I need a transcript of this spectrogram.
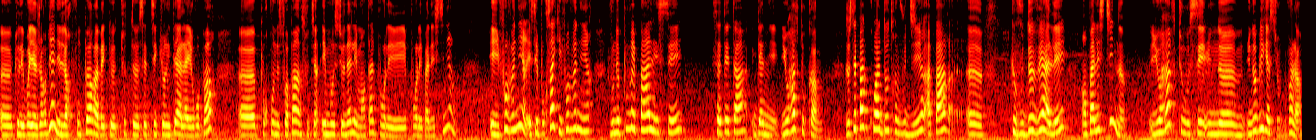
que les voyageurs viennent, ils leur font peur avec toute cette sécurité à l'aéroport pour qu'on ne soit pas un soutien émotionnel et mental pour les, pour les Palestiniens. Et il faut venir, et c'est pour ça qu'il faut venir. Vous ne pouvez pas laisser cet État gagner. You have to come. Je ne sais pas quoi d'autre vous dire à part euh, que vous devez aller en Palestine. You have to. C'est une, euh, une obligation. Voilà.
